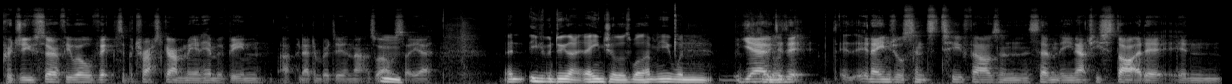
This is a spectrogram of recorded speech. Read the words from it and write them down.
producer, if you will, Victor Patrascan, and me and him have been up in Edinburgh doing that as well. So, yeah. and you've been doing that at Angel as well, haven't you? When Yeah, we did it in Angel since 2017. Actually, started it in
